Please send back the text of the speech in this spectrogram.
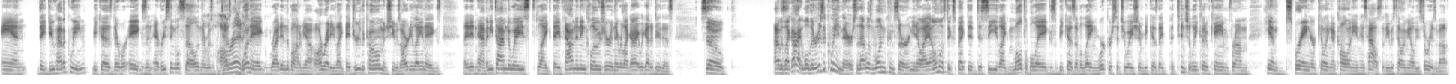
and they do have a queen because there were eggs in every single cell, and there was just already. one egg right in the bottom. Yeah, already. Like they drew the comb, and she was already laying eggs. They didn't have any time to waste. Like they found an enclosure, and they were like, all right, we got to do this. So I was like, all right, well, there is a queen there. So that was one concern. You know, I almost expected to see like multiple eggs because of a laying worker situation because they potentially could have came from him spraying or killing a colony in his house that he was telling me all these stories about.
